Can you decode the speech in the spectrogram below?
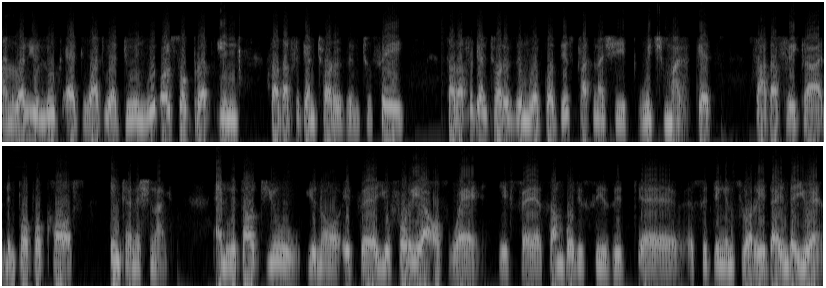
And when you look at what we are doing, we also brought in South African tourism to say, South African tourism, we've got this partnership which markets South Africa, Limpopo Coast internationally. And without you, you know, it's a euphoria of where if uh, somebody sees it uh, sitting in Florida in the U.S.,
